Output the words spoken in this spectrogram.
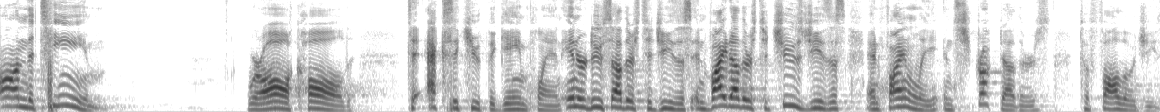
on the team. We're all called to execute the game plan, introduce others to Jesus, invite others to choose Jesus, and finally, instruct others to follow Jesus.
